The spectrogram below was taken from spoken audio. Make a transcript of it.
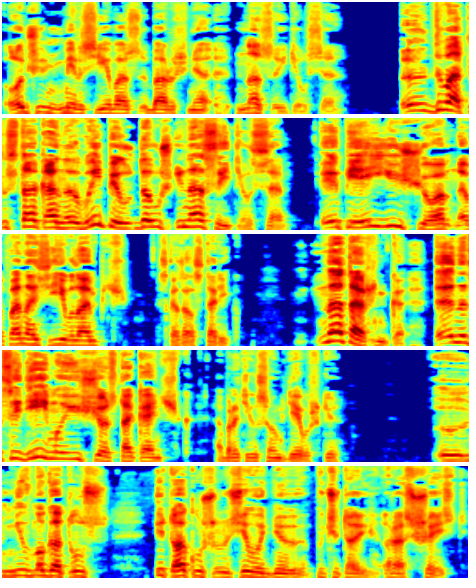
Очень мерси вас, барышня, насытился. — Два-то стакана выпил, да уж и насытился, Пей еще, Афанасий Евлампич, — сказал старик. — Наташенька, э, нацеди ему еще стаканчик, — обратился он к девушке. «Э, — Не в моготус. И так уж сегодня, почитай, раз шесть.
